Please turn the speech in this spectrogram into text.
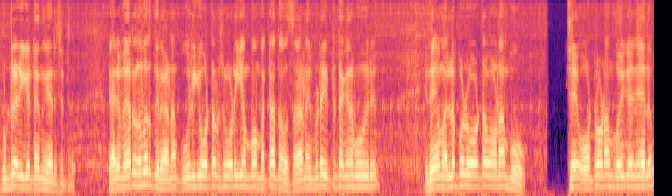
ഫുഡ് കഴിക്കട്ടെ എന്ന് വിചാരിച്ചിട്ട്. കാര്യം വേറെ നിവർത്തില്ല കാരണം കൂലിക്ക് ഓട്ടോറിക്ഷ ഓടിക്കാൻ പോകാൻ പറ്റാത്ത അവസ്ഥ. കാരണം ഇവിടെ ഇട്ടിട്ട് എങ്ങനെ പോകരു ഇദ്ദേഹം വല്ലപ്പോഴും ഓട്ടോ ഓടാൻ പോകും പക്ഷേ ഓട്ടോ ഓടാൻ പോയി കഴിഞ്ഞാലും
